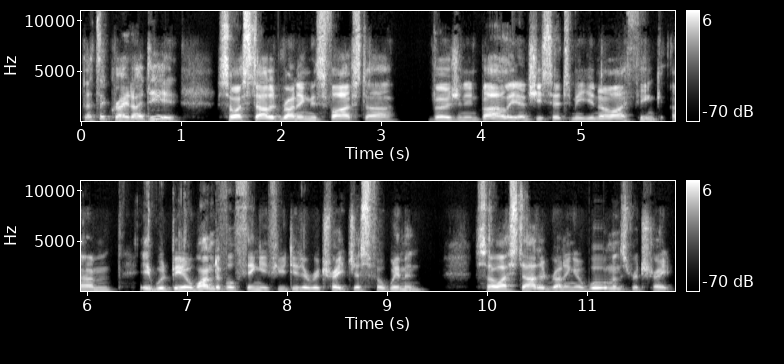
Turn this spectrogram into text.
that's a great idea. So I started running this five star version in Bali. And she said to me, You know, I think um, it would be a wonderful thing if you did a retreat just for women. So I started running a women's retreat,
